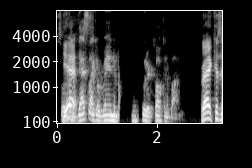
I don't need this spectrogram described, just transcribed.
So yeah. like, that's like a random Twitter talking about me. Right, because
